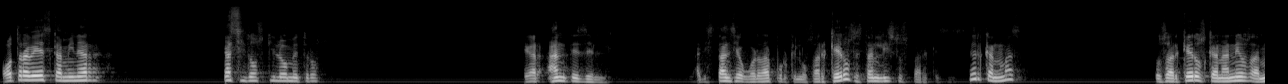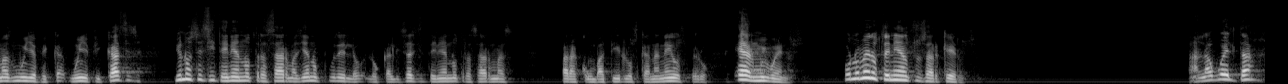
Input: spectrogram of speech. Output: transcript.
otra vez caminar casi dos kilómetros, llegar antes de la distancia a guardar, porque los arqueros están listos para que se acercan más. Los arqueros cananeos, además muy, muy eficaces, yo no sé si tenían otras armas, ya no pude localizar si tenían otras armas para combatir los cananeos, pero eran muy buenos. Por lo menos tenían sus arqueros. A la vuelta,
